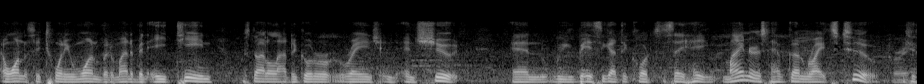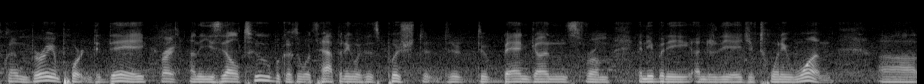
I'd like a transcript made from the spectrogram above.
I want to say 21, but it might have been 18, was not allowed to go to range and, and shoot. And we basically got the courts to say, hey, minors have gun rights too, Right. which is becoming very important today Right. on the Ezell 2 because of what's happening with this push to, to, to ban guns from anybody under the age of 21. Uh,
